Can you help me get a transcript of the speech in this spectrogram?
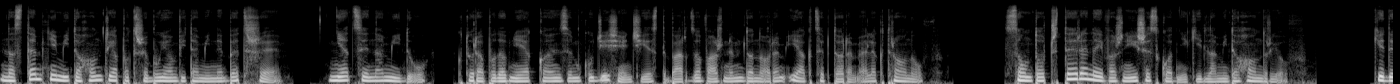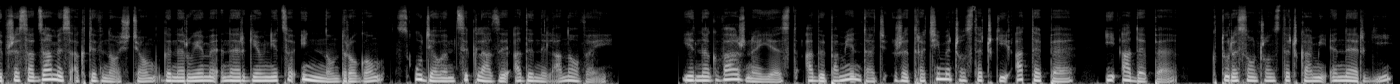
Następnie mitochondria potrzebują witaminy B3, niacynamidu, która podobnie jak koenzym Q10 jest bardzo ważnym donorem i akceptorem elektronów. Są to cztery najważniejsze składniki dla mitochondriów. Kiedy przesadzamy z aktywnością, generujemy energię nieco inną drogą z udziałem cyklazy adenylanowej. Jednak ważne jest, aby pamiętać, że tracimy cząsteczki ATP i ADP, które są cząsteczkami energii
